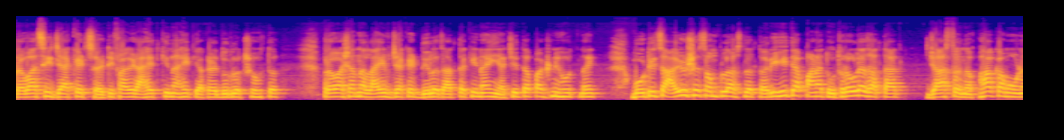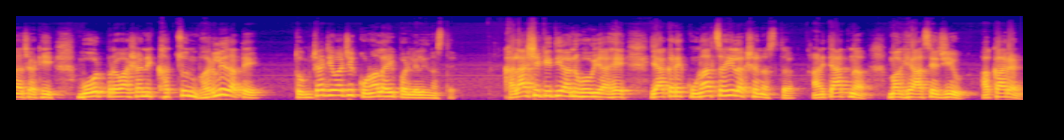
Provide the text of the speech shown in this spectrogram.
प्रवासी जॅकेट सर्टिफाईड आहेत की नाहीत याकडे दुर्लक्ष होतं? प्रवाशांना लाईफ जॅकेट दिलं जातं की नाही याची तपासणी होत नाही. बोटीचं आयुष्य संपलं असलं तरीही त्या पाण्यात उतरवल्या जातात. जास्त नफा कमवण्यासाठी बोट प्रवाशांनी खचून भरली जाते. तुमच्या जीवाची कोणालाही पडलेली नसते. खलाशी किती अनुभवी आहे याकडे कुणाचंही लक्ष नसतं. आणि त्यातनं मग हे असे जीव अकारण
